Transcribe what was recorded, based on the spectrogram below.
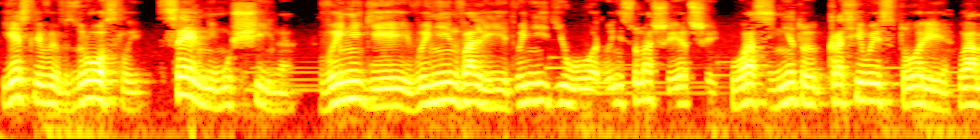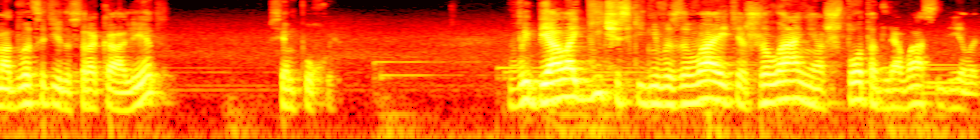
Если вы взрослый, цельный мужчина, вы не гей, вы не инвалид, вы не идиот, вы не сумасшедший, у вас нету красивой истории, вам от 20 до 40 лет, Всем похуй. Вы биологически не вызываете желания что-то для вас делать.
